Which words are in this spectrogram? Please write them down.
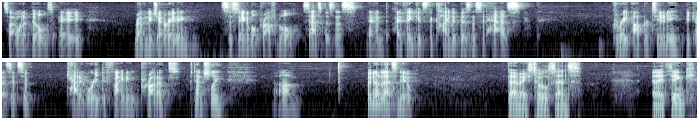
So I want to build a revenue generating, sustainable, profitable SaaS business, and I think it's the kind of business that has great opportunity because it's a category defining product potentially. Um, but none of that's new. That makes total sense. And I think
